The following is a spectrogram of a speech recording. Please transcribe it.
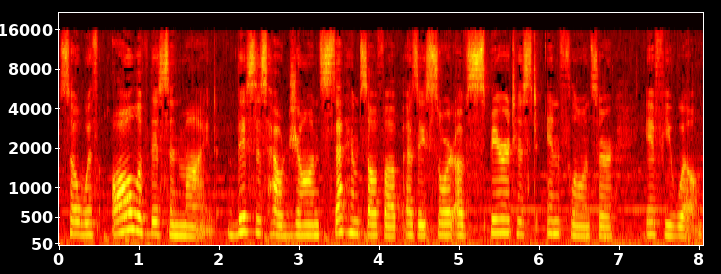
So, with all of this in mind, this is how John set himself up as a sort of spiritist influencer, if you will.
